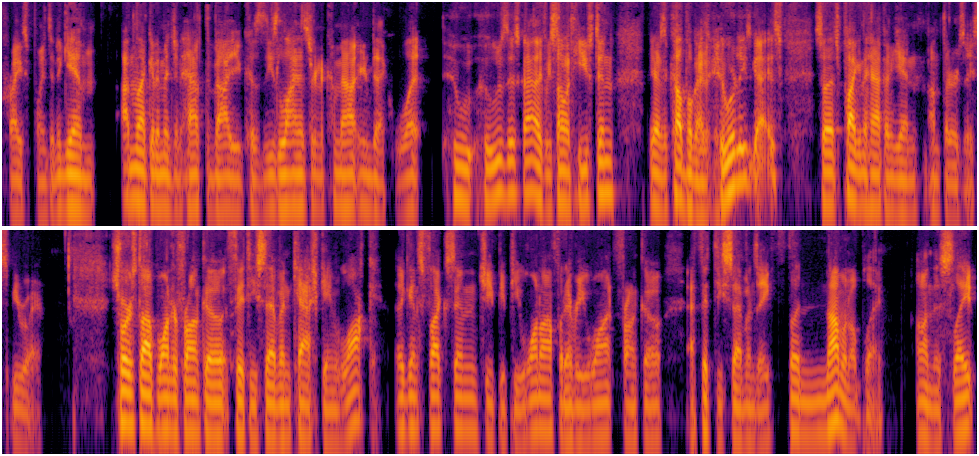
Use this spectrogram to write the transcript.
price point. And again, I'm not going to mention half the value because these lineups are going to come out and you're gonna be like, what? Who? Who's this guy? Like we saw with Houston, there's a couple guys. Who are these guys? So that's probably going to happen again on Thursday. So be aware. Shortstop Wander Franco at 57, cash game lock against Flexen, GPP one off, whatever you want. Franco at 57 is a phenomenal play on this slate.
